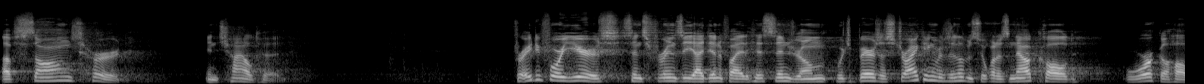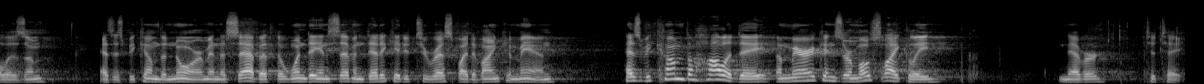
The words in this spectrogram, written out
of songs heard in childhood. For 84 years since Ferenczi identified his syndrome, which bears a striking resemblance to what is now called workaholism, as it's become the norm, and the Sabbath, the one day in seven dedicated to rest by divine command, has become the holiday Americans are most likely never to take.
